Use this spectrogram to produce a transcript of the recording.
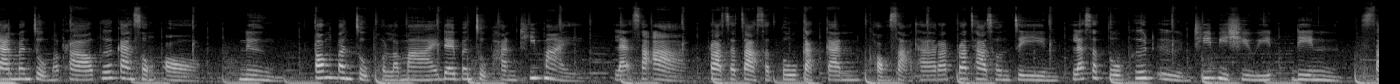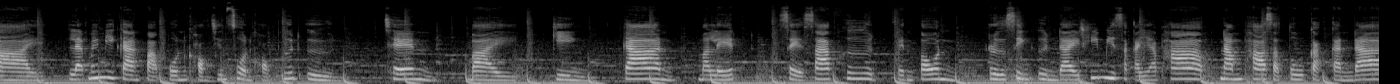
การบรรจุมะพร้าวเพื่อการส่งออก 1. ต้องบรรจุผลไม้ในบรรจุภัณฑ์ที่ใหม่ และสะอาด ปราศจากศัตรูกักกันของสาธารณรัฐประชาชนจีน และศัตรูพืชอื่นที่มีชีวิต ดินทราย และไม่มีการปะปนของชิ้นส่วนของพืชอื่น เช่น ใบ กิ่ง ก้าน เมล็ด เศษซากพืช เป็นต้น หรือสิ่งอื่นใดที่มีศักยภาพนำพาศัตรูกักกันได้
